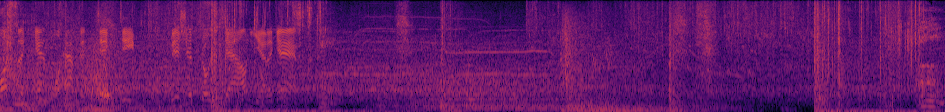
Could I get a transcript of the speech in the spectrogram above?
once again will have to dig deep. Bishop goes down yet again. One,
